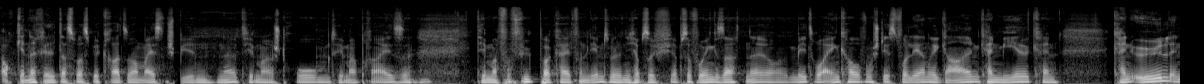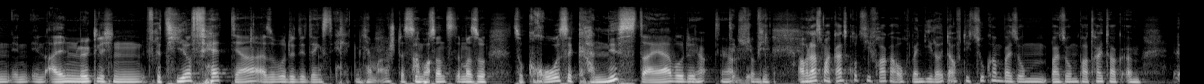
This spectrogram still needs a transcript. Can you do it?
auch generell das, was wir gerade so am meisten spielen, ne? Thema Strom, Thema Preise, Thema Verfügbarkeit von Lebensmitteln. Ich habe es ja vorhin gesagt, ne? Metro einkaufen, stehst vor leeren Regalen, kein Mehl, kein, kein Öl in, in, in allen möglichen Frittierfett, ja, also wo du dir denkst, ey, leck mich am Arsch, das sind Aber- sonst immer so, so große Kanister, ja, wo du Ja, ja. Aber lass mal ganz kurz die Frage auch, wenn die Leute auf dich zukommen bei so einem, bei so einem Parteitag, ähm, äh,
